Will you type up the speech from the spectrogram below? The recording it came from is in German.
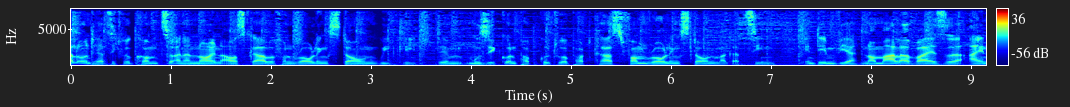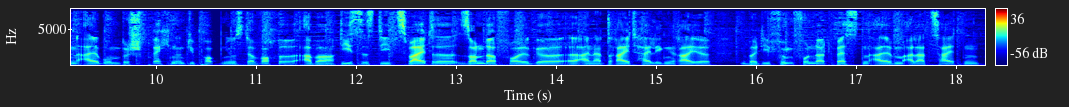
Hallo und herzlich willkommen zu einer neuen Ausgabe von Rolling Stone Weekly, dem Musik- und Popkultur-Podcast vom Rolling Stone Magazin, in dem wir normalerweise ein Album besprechen und die Pop-News der Woche, aber dies ist die zweite Sonderfolge äh, einer dreiteiligen Reihe über die 500 besten Alben aller Zeiten,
